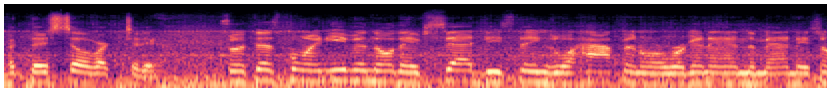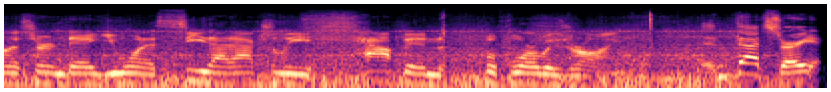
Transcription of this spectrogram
but there's still work to do. So at this point, even though they've said these things will happen or we're going to end the mandates on a certain day, you want to see that actually happen before withdrawing. That's right.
